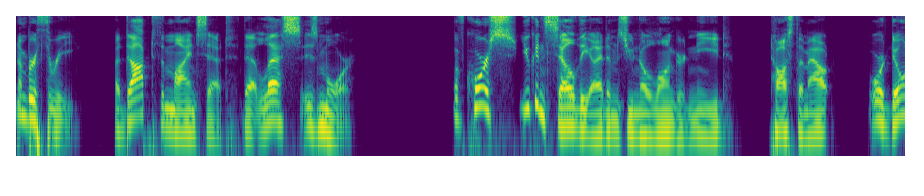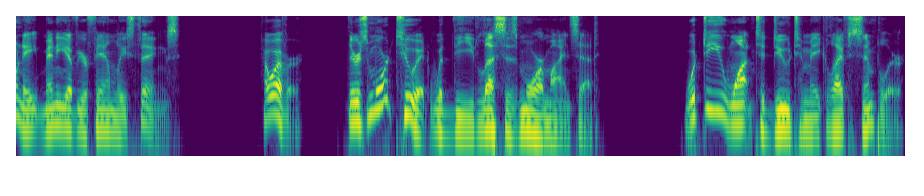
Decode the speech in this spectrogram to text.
Number three, adopt the mindset that less is more. Of course, you can sell the items you no longer need, toss them out, or donate many of your family's things. However, there's more to it with the less is more mindset. What do you want to do to make life simpler?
